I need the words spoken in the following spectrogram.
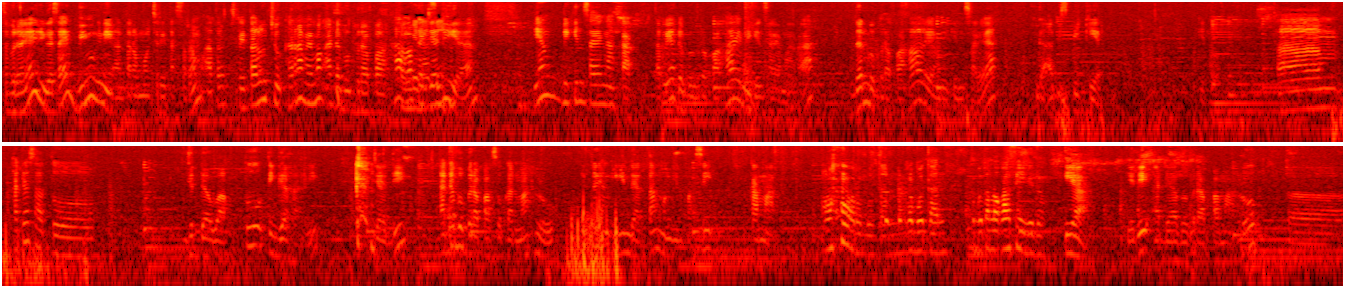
sebenarnya juga saya bingung ini antara mau cerita serem atau cerita lucu. Karena memang ada beberapa hal Kombinasi. kejadian yang bikin saya ngakak. Tapi ada beberapa hal yang bikin saya marah dan beberapa hal yang bikin saya nggak habis pikir. Gitu. Em, ada satu jeda waktu tiga hari. Jadi ada beberapa pasukan makhluk itu yang ingin datang menginvasi kamar Oh rebutan. Rebutan. Rebutan lokasi gitu. Iya, jadi ada beberapa makhluk eh,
